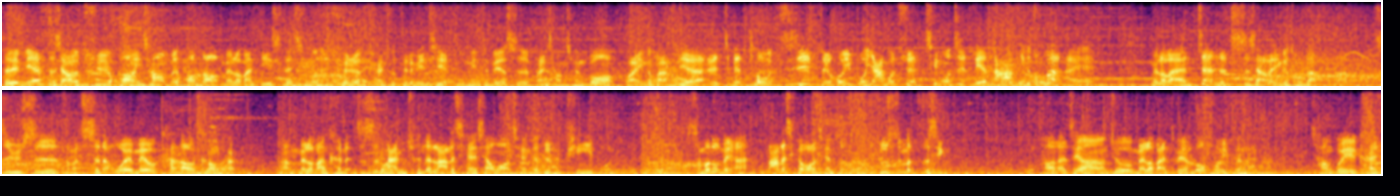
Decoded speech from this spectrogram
这里 VS 想要去晃一枪没晃到，梅老板第一时间轻功去确认开出自己的 VT，无名这边是反抢成功，关一个板边，哎这边偷鸡，最后一波压过去，轻功机连打一个中断，哎，梅老板站着吃下了一个中断，至于是怎么吃的，我也没有看到 counter。啊，梅老板可能只是单纯的拉着钱想往前跟对手拼一波，对吧？什么都没按，拉着钱往前走，就是这么自信。好，那这样就梅老板这边落后一分。常规开局，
